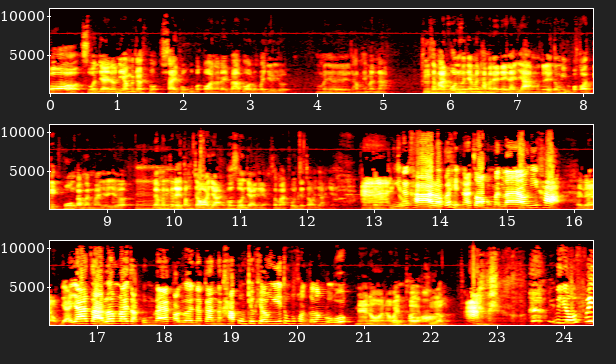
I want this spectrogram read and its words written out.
ก็ส่วนใหญ่แล้วเนี่ยมันจะพวกใส่พวกอุปกรณ์อะไรบ้าบอลงไปเยอะๆ มันจะเลยทำให้มันหนัก คือสมาร์ทโฟนส่วนใหญ่มันทำอะไรได้หลายอย่าง มันก็เลยต้องมีอุปกรณ์ติดพ่วงกับมันมาเยอะอืม ๆ แล้วมันก็เลยต้องจอใหญ่ เพราะส่วนใหญ่เนี่ยสมาร์ทโฟนจะจอใหญ่ไงมัอ่า จะหกที่นี่จอนะคะ เราก็เห็นหน้าจอของมันแล้วนี่ค่ะ ใช่แล้ว เดี๋ยวย่าจะเริ่มไล่จากปุ่มแรกก่อนเลยนะกันนะคะ ปุ่มเขียวๆอย่างนี้ทุกๆคนก็ต้องรู้ แน่นอนเอาไว้ปุ่มโทรเปิดออกเครื่อง อะ เดี๋ยวสิ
